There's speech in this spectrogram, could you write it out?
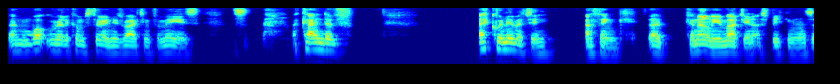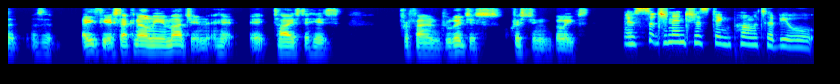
And what really comes through in his writing for me is a kind of equanimity. I think I can only imagine. I'm speaking as a as an atheist. I can only imagine it, it ties to his profound religious Christian beliefs. It's such an interesting part of your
